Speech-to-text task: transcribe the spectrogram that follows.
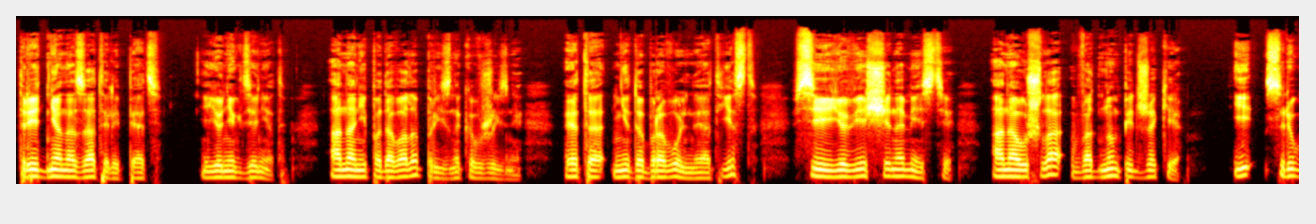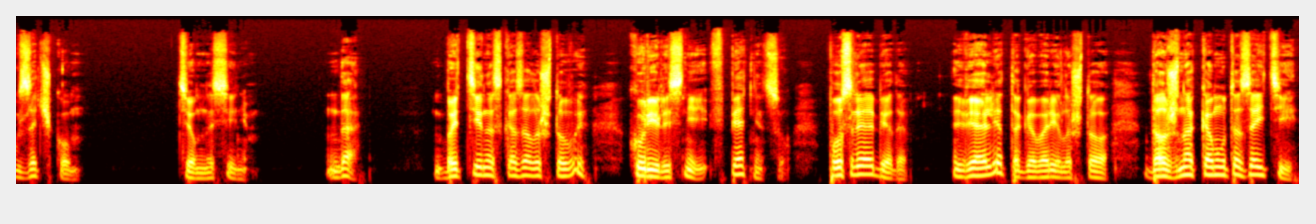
Три дня назад или пять. Ее нигде нет. Она не подавала признаков жизни. Это недобровольный отъезд. Все ее вещи на месте. Она ушла в одном пиджаке и с рюкзачком. Темно-синим. Да. Беттина сказала, что вы курили с ней в пятницу после обеда. Виолетта говорила, что должна к кому-то зайти,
